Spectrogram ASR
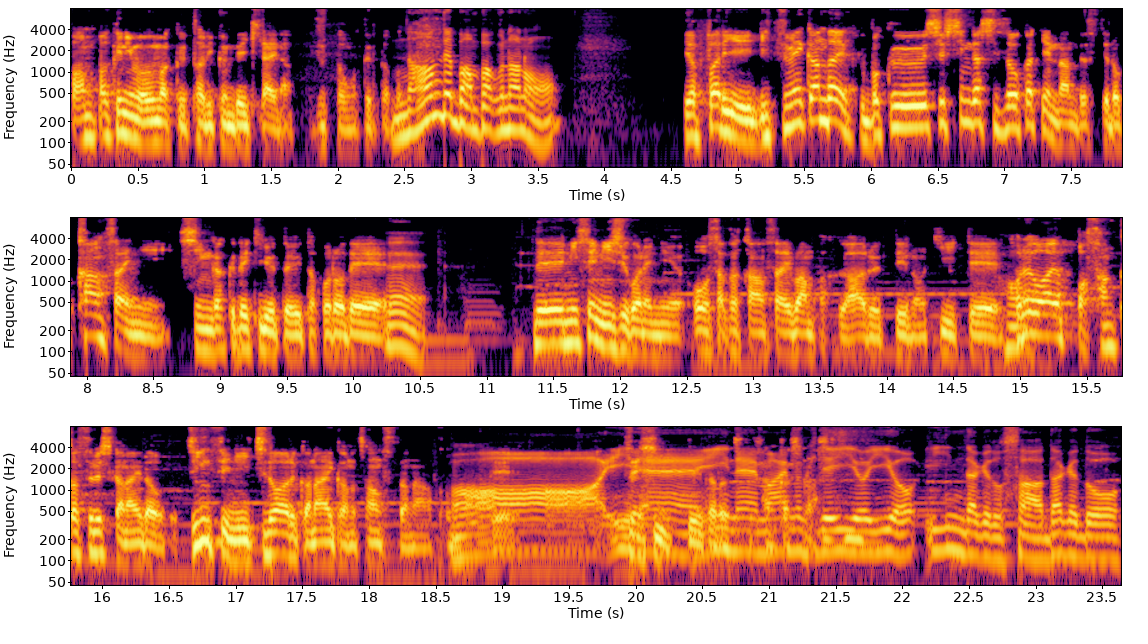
万博にもうまく取り組んでいきたいなってずっと思ってるとなんで万博なの？やっぱり立命館大学、僕出身が静岡県なんですけど、関西に進学できるというところで、ええで、2025年に大阪・関西万博があるっていうのを聞いて、これはやっぱ参加するしかないだろうと。人生に一度あるかないかのチャンスだなと思って。ああ、いいね。ぜひっていう形で参加しまいいね。前向きでいいよ、いいよ。いいんだけどさ、だけど、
